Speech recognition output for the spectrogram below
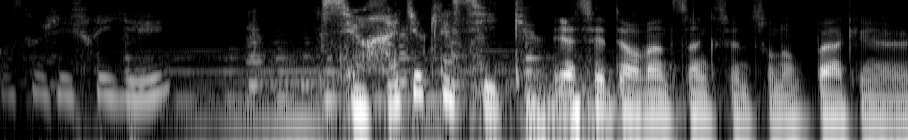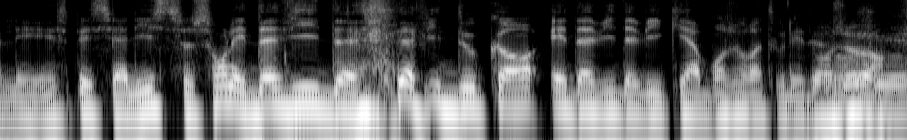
François Geffrier sur Radio Classique. Et à 7h25, ce ne sont donc pas que les spécialistes, ce sont les David, David Doucan et David Abiker. Bonjour à tous les deux. Bonjour.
